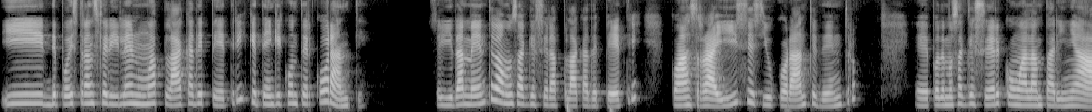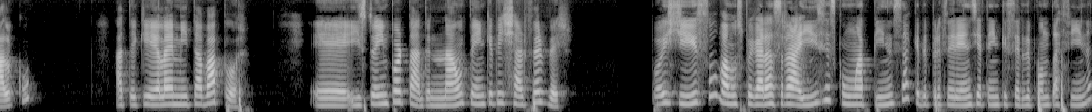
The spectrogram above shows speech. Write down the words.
e depois transferi-la em uma placa de Petri que tem que conter corante. Seguidamente, vamos aquecer a placa de Petri com as raízes e o corante dentro. Eh, podemos aquecer com a lamparinha álcool até que ela emita vapor. Eh, isto é importante, não tem que deixar ferver. Depois disso, vamos pegar as raízes com uma pinça, que de preferência tem que ser de ponta fina,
